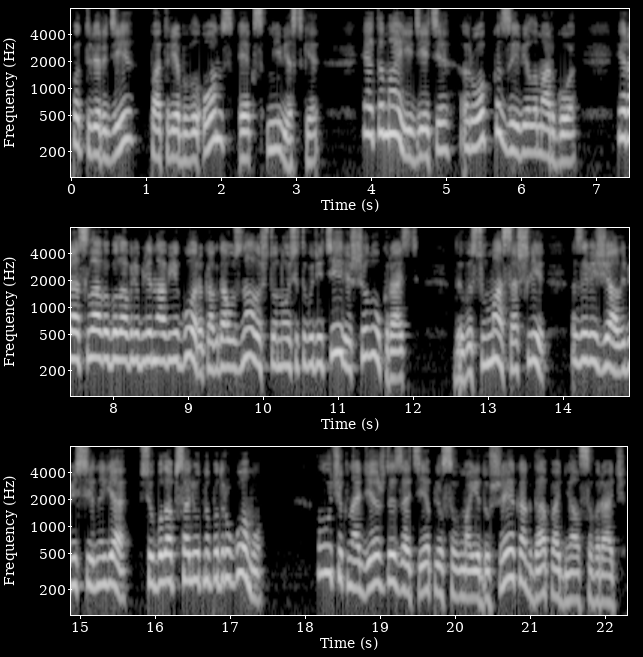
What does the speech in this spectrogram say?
подтверди», — потребовал он с экс-невестки. «Это мои дети», — робко заявила Марго. Ярослава была влюблена в Егора, когда узнала, что носит его детей, решила украсть. «Да вы с ума сошли!» — завизжала бессильно я. «Все было абсолютно по-другому». Лучик надежды затеплился в моей душе, когда поднялся врач.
